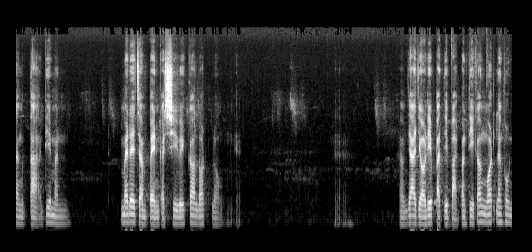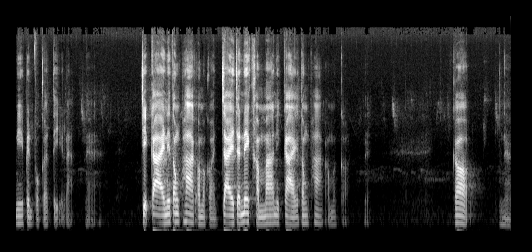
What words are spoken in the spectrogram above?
ต่างๆ ที่มันไม่ได้จำเป็นกับชีวิตก็ลดลง ญาติโยมที่ปฏิบัติบางทีก็งดเรื่องพวกนี้เป็นปกติแล้วนะจิตกายนี่ต้องภาคเอามาก่อน ใจจะเนคขมมะนี่กายก็ต้องภาคเอามาก่อนนะก็นะ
